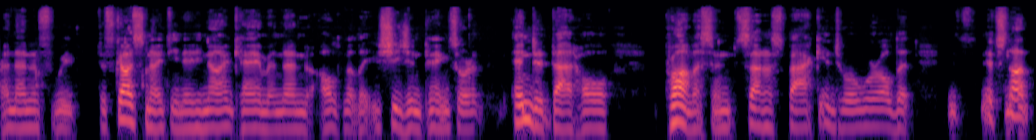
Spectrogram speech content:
And then, as we discussed, 1989 came, and then ultimately Xi Jinping sort of ended that whole promise and set us back into a world that it's not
